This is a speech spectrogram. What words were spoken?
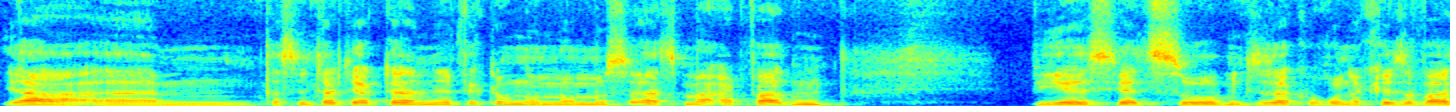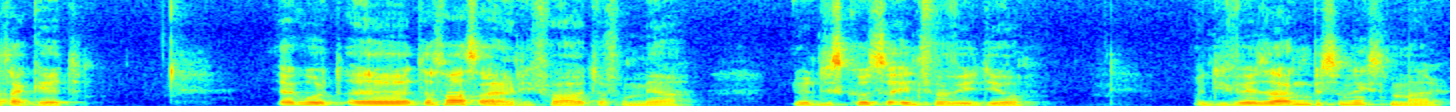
ja, ähm, das sind halt die aktuellen Entwicklungen und man muss erstmal abwarten, wie es jetzt so mit dieser Corona-Krise weitergeht. Ja gut, äh, das war's eigentlich für heute von mir. Nur dieses kurze Infovideo. Und ich würde sagen, bis zum nächsten Mal.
